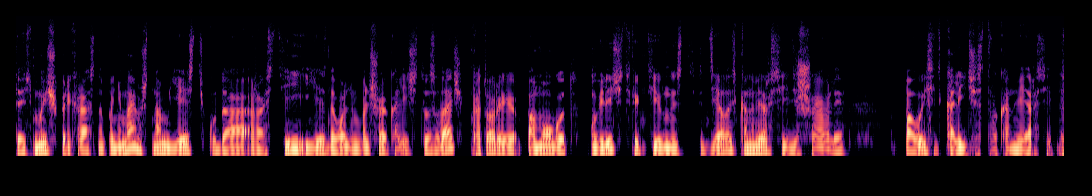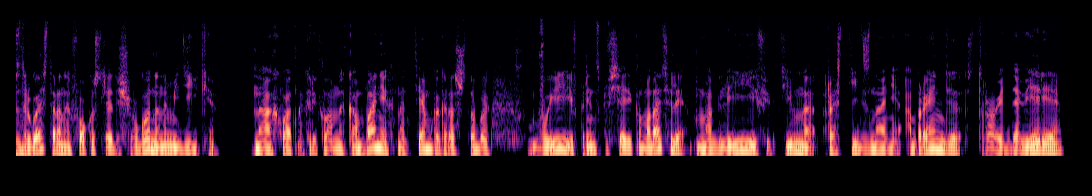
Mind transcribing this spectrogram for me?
то есть мы еще прекрасно понимаем, что нам есть куда расти, и есть довольно большое количество задач, которые помогут увеличить эффективность, сделать конверсии дешевле, повысить количество конверсий. С другой стороны, фокус следующего года на медийке на охватных рекламных кампаниях над тем, как раз, чтобы вы и, в принципе, все рекламодатели могли эффективно растить знания о бренде, строить доверие,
